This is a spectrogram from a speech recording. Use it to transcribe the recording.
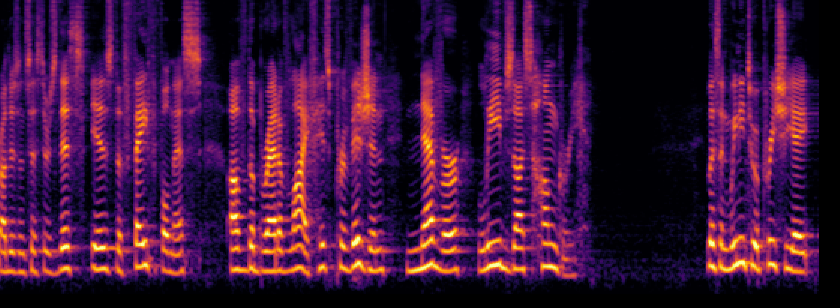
Brothers and sisters, this is the faithfulness of the bread of life. His provision never leaves us hungry. Listen, we need to appreciate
